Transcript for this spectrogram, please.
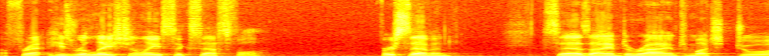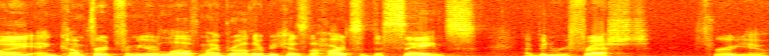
A friend, he's relationally successful. Verse 7 says, I have derived much joy and comfort from your love, my brother, because the hearts of the saints have been refreshed through you.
